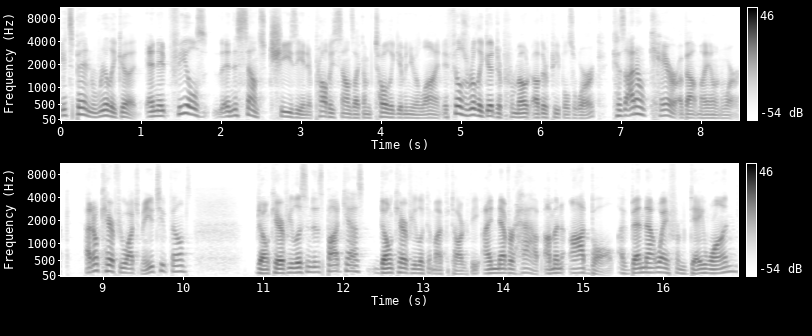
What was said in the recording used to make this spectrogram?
it's been really good. And it feels, and this sounds cheesy and it probably sounds like I'm totally giving you a line. It feels really good to promote other people's work because I don't care about my own work. I don't care if you watch my YouTube films. Don't care if you listen to this podcast. Don't care if you look at my photography. I never have. I'm an oddball. I've been that way from day one,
